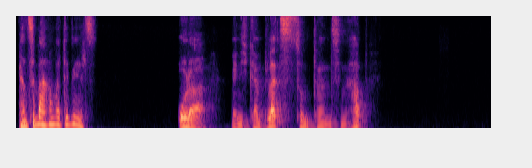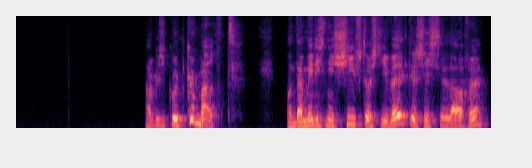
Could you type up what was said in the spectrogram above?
Kannst du machen, was du willst. Oder wenn ich keinen Platz zum Tanzen habe, habe ich gut gemacht. Und damit ich nicht schief durch die Weltgeschichte laufe,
